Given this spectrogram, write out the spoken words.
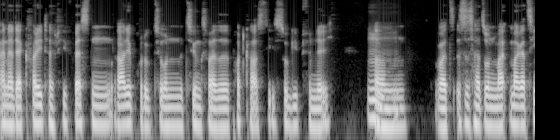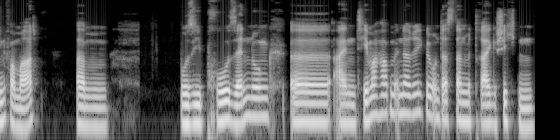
einer der qualitativ besten Radioproduktionen beziehungsweise Podcasts, die es so gibt, finde ich. Mhm. Ähm, weil es es ist halt so ein Ma Magazinformat, ähm, wo sie pro Sendung äh, ein Thema haben in der Regel und das dann mit drei Geschichten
